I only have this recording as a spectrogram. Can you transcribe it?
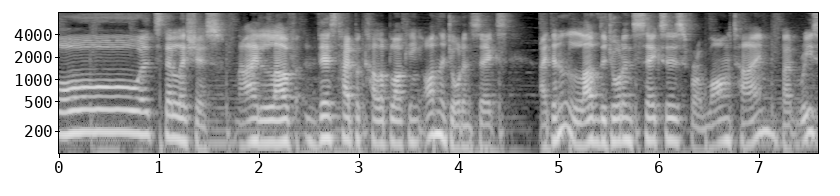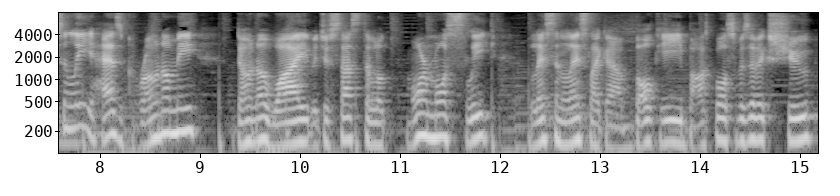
Oh, it's delicious. I love this type of color blocking on the Jordan 6. I didn't love the Jordan 6s for a long time, but recently it has grown on me. Don't know why, it just starts to look more and more sleek less and less like a bulky basketball specific shoe.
